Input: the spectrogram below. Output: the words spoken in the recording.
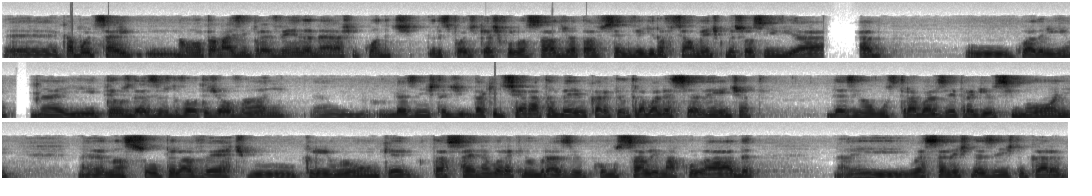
É, acabou de sair, não está mais em pré-venda, né? Acho que quando esse podcast foi lançado já está sendo vendido oficialmente, começou a ser enviado o quadrinho, né? E tem os desenhos do Walter Giovanni, né, um desenhista de, daqui do Ceará também, um cara que tem um trabalho excelente, desenhou alguns trabalhos aí para Gayle Simone, né, lançou pela Vertigo Clean Room, que é, está saindo agora aqui no Brasil como Sala Imaculada, né, e um excelente desenhista, um cara,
